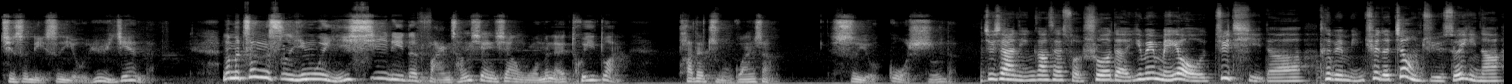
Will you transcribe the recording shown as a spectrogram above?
其实你是有预见的。那么正是因为一系列的反常现象，我们来推断，他的主观上是有过失的。就像您刚才所说的，因为没有具体的、特别明确的证据，所以呢，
